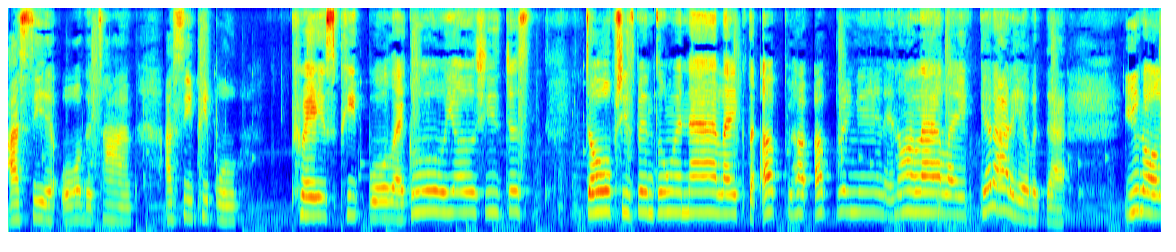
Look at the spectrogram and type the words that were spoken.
I see it all the time. I see people praise people like, "Oh, yo, she's just dope. She's been doing that, like the up her upbringing and all that. Like, get out of here with that. You know,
